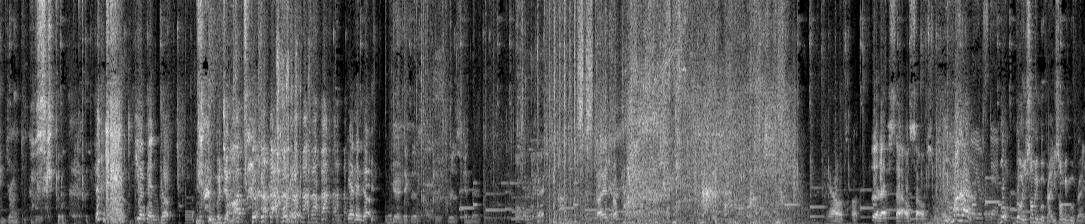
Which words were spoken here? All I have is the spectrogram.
I'm drunk, you go skill. Kill can drop. but you're hot! Kill can drop. Here, take this. There's a skin there. Oh, okay. Sky drop. Yeah, I was fucked. to the left side, outside also. Player standing. Bro, bro, you saw me move, right? You saw me move, right?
